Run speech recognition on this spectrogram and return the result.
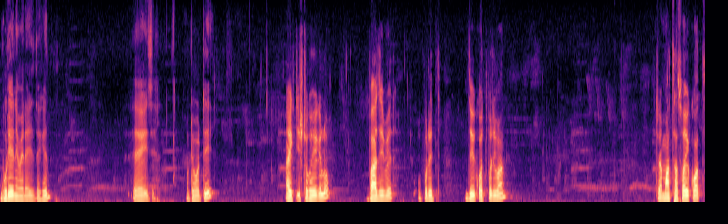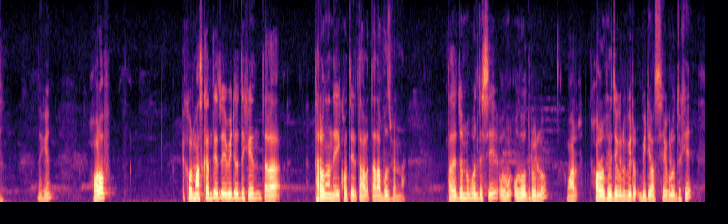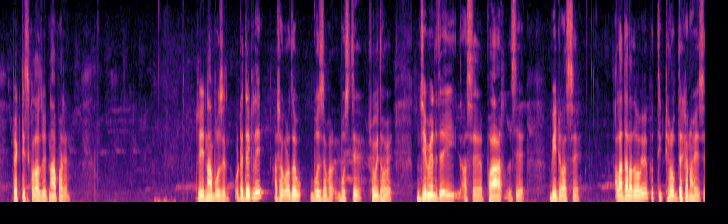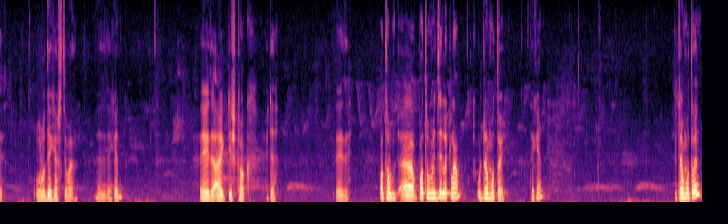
ঘুরিয়ে নেবেন এই যে দেখেন। এই যে মোটামুটি আরেকটি স্টক হয়ে গেল। বাজিমের উপরে দুই কত পরিমাণ এটা মাথা ছয় কত? দেখেন। হরফ, এখন মাঝখান থেকে যদি ভিডিও দেখেন, যারা ধারণা নেই ক্ষতের, তাহলে তারা বুঝবেন না। তাদের জন্য বলতেছি অনু- অনুরোধ রইল, আমার হরফে যেগুলো ভিডিও আছে, সেগুলো দেখে প্র্যাকটিস করা যদি না পারেন, যদি না বোঝেন, ওটা দেখলে আশা করা যায় বুঝতে পারে, বুঝতে সুবিধা হবে। জিমের যে এই আছে বার যে ভিডিও আছে, আলাদা, আলাদাভাবে প্রত্যেকটি হরফ দেখানো হয়েছে। ওগুলো দেখে আসতে পারেন। এই যে দেখেন। এই যে আরেকটি স্টক এটা। এই যে প্রথম প্রথম যে লিখলাম, ওটার মতোই, দেখেন। এটার মতোই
